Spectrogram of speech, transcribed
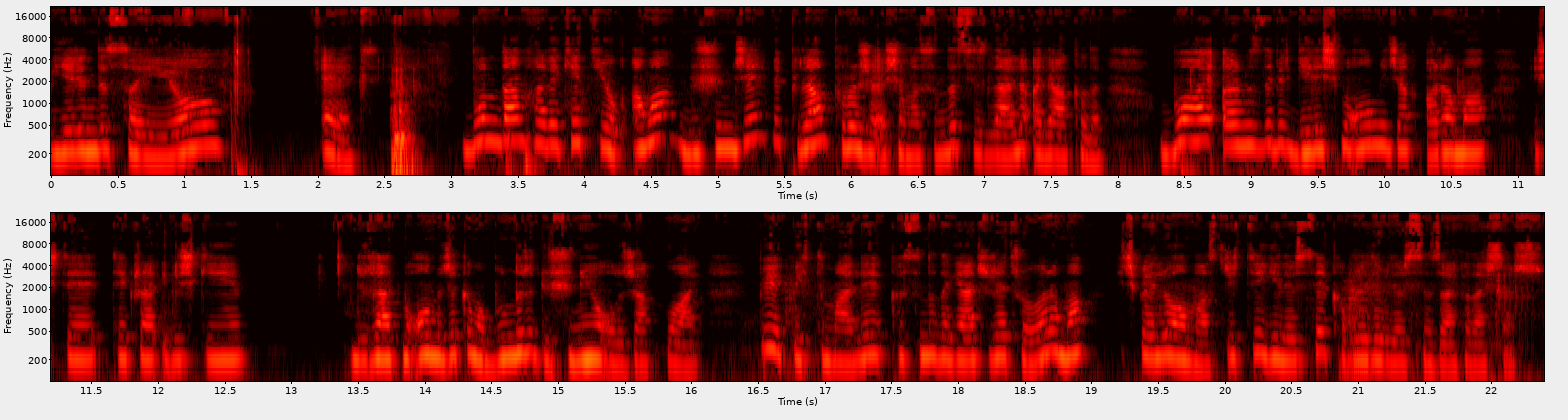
yerinde sayıyor. Evet. Bundan hareket yok ama düşünce ve plan proje aşamasında sizlerle alakalı. Bu ay aranızda bir gelişme olmayacak. Arama, işte tekrar ilişkiyi düzeltme olmayacak ama bunları düşünüyor olacak bu ay. Büyük bir ihtimalle Kasım'da da gerçi retro var ama hiç belli olmaz. Ciddi gelirse kabul edebilirsiniz arkadaşlar.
